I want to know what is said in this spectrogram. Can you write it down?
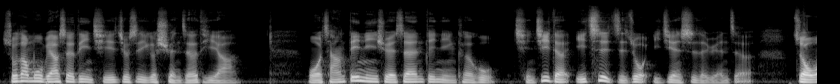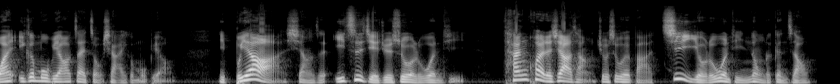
说到目标设定，其实就是一个选择题啊。我常叮咛学生、叮咛客户，请记得一次只做一件事的原则。走完一个目标，再走下一个目标。你不要啊，想着一次解决所有的问题。贪快的下场就是会把既有的问题弄得更糟，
